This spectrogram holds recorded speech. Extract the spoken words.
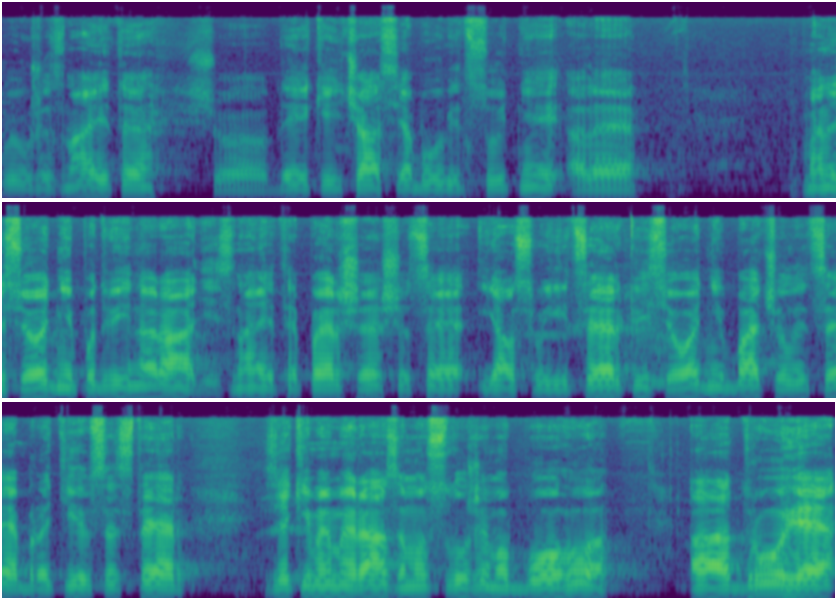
ви вже знаєте, що деякий час я був відсутній, але в мене сьогодні подвійна радість. Знаєте, перше, що це я в своїй церкві сьогодні бачу лице братів, сестер, з якими ми разом служимо Богу. А друге,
